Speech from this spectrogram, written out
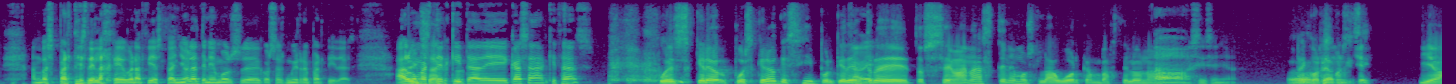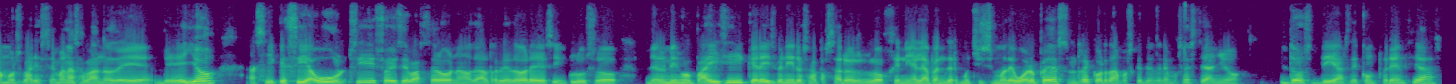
ambas partes de la geografía española tenemos eh, cosas muy repartidas. ¿Algo más cerquita de casa, quizás? Pues creo, pues creo que sí, porque dentro de dos semanas tenemos la en Barcelona. Ah, sí, señor. Recorremos oh, llevamos varias semanas hablando de, ello, así que si aún, si sois de Barcelona o de alrededores, incluso del mismo país y queréis veniros a pasaros lo genial y aprender muchísimo de WordPress, recordamos que tendremos este año dos días de conferencias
